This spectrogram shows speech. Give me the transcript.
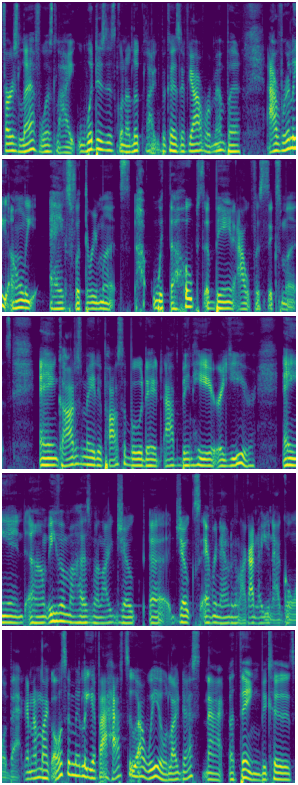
first left was like, what is this going to look like? Because if y'all remember, I really only asked for three months with the hopes of being out for six months. And God has made it possible that I've been here a year. And um, even my husband like joked uh, jokes every now and then, like, I know you're not going back. And I'm like, ultimately, if I have to, I will. Like, that's not a thing because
